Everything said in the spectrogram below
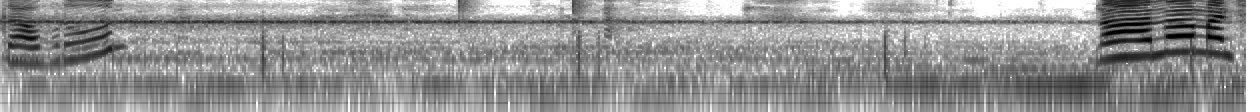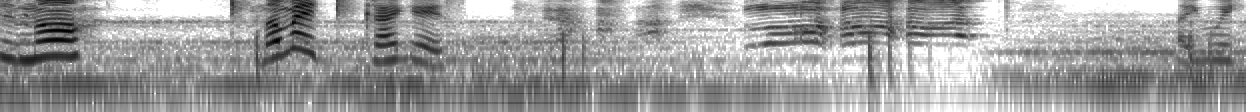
Cabrón. No, no manches, no. No me cagues. Ay, güey.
